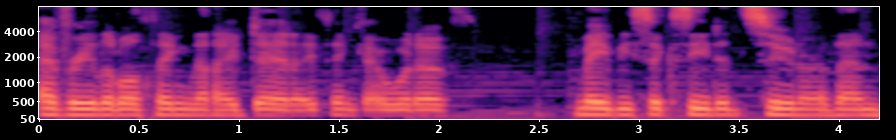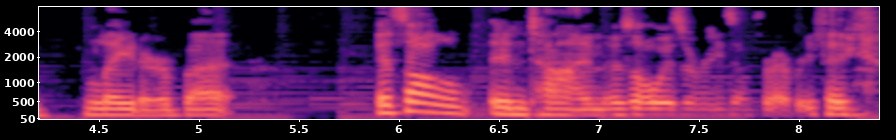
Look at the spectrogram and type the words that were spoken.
every little thing that I did, I think I would have maybe succeeded sooner than later. But it's all in time. There's always a reason for everything.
